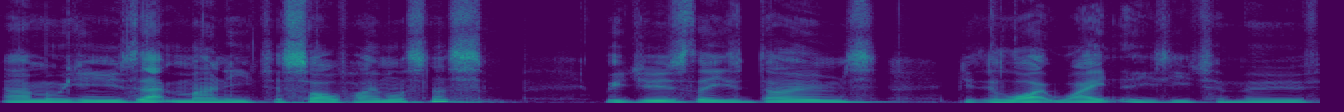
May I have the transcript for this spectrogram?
Um, and we can use that money to solve homelessness. We'd use these domes because they're lightweight, easy to move,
